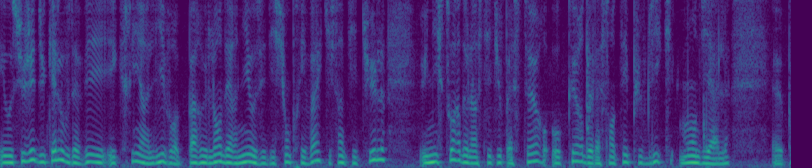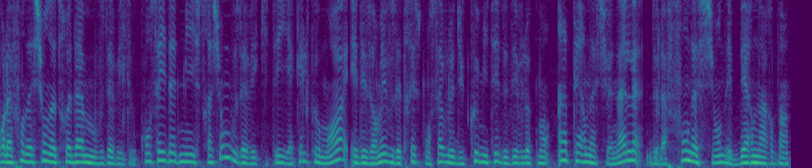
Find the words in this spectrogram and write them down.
et au sujet duquel vous avez écrit un livre paru l'an dernier aux éditions Privat qui s'intitule Une histoire de l'Institut Pasteur au cœur de la santé publique mondiale. Euh, pour la Fondation Notre-Dame, vous avez le conseil d'administration que vous avez quitté il y a quelques mois et désormais vous êtes responsable du comité de développement international de la Fondation des Bernardins.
